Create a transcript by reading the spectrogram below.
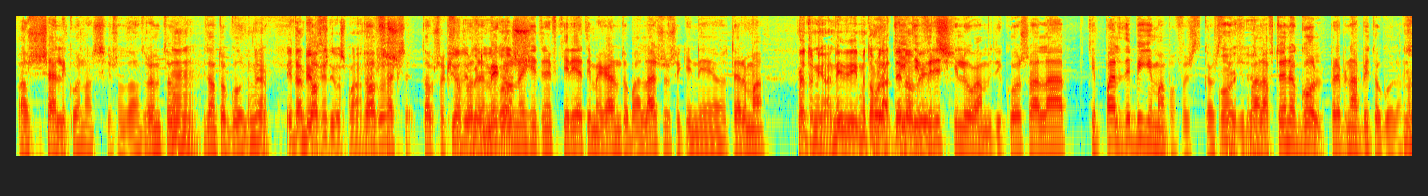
παρουσίασε άλλη εικόνα σχέση με τον Αντρόμητο, Μμ. ήταν τον γκολ. Ναι, ήταν πιο Το- επιθετικός Το Παναθηναϊκός, ψάξε το ψάξε πιο στο πρώτο δημιουργικός. μήκρονο, έχει την ευκαιρία τη μεγάλη τον Παλάσιος σε κοινή τέρμα. Με τον Ιωαννίδη, με τον που εκεί τη Μλαντένοβιτ. βρίσκει λίγο αμυντικός, αλλά και πάλι δεν πήγε με αποφασιστικά στο Όχι. τέτοιο μπάλα. Αυτό είναι γκολ. Πρέπει να μπει το γκολ αυτό.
